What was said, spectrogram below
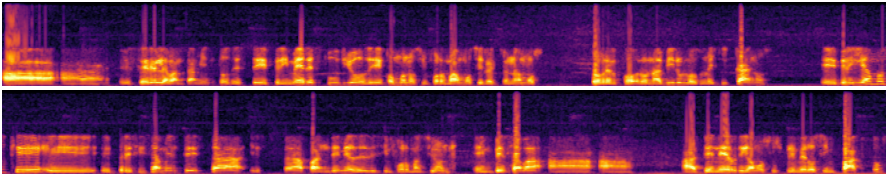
a, hacer el levantamiento de este primer estudio de cómo nos informamos y reaccionamos sobre el coronavirus los mexicanos, eh, veíamos que eh, eh, precisamente esta, esta pandemia de desinformación empezaba a, a, tener, digamos, sus primeros impactos.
